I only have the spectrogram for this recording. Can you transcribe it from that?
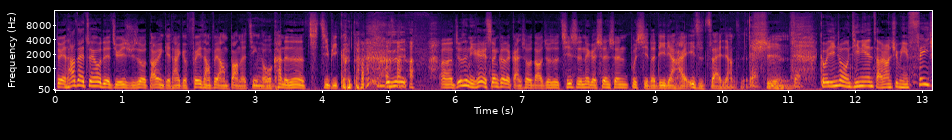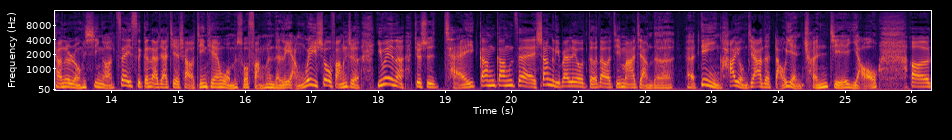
对，他在最后的结局的时候，导演给他一个非常非常棒的镜头，我看的真的起鸡皮疙瘩，就是呃，就是你。可以深刻的感受到，就是其实那个生生不息的力量还一直在这样子。对，是。对，各位听众，今天早上剧评非常的荣幸啊，再一次跟大家介绍今天我们所访问的两位受访者，一位呢就是才刚刚在上个礼拜六得到金马奖的呃电影《哈永家》的导演陈洁瑶，呃，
